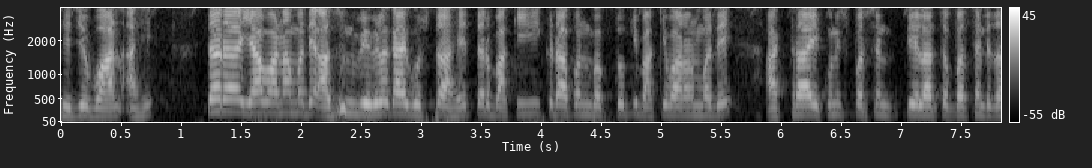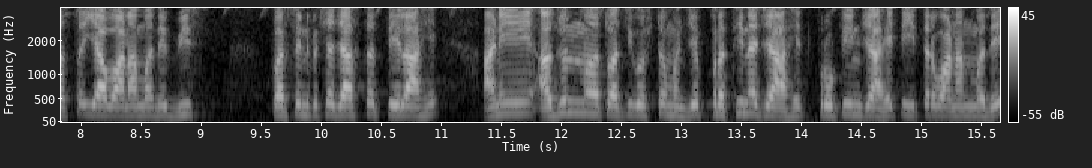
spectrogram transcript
हे जे वाण आहे तर या वाणामध्ये अजून वेगळं काय गोष्ट आहे? तर बाकीकडे आपण बघतो की बाकी वाणांमध्ये अठरा एकोणीस पर्सेंट तेलाचं पर्सेंटेज असतं. या वाणामध्ये वीस पर्सेंटपेक्षा जास्त तेल आहे. आणि अजून महत्वाची गोष्ट म्हणजे प्रथिनं जे आहेत प्रोटीन जे आहे ते इतर वाणांमध्ये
